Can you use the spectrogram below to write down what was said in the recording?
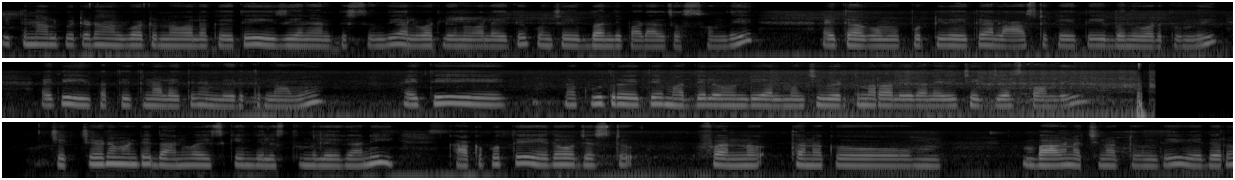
విత్తనాలు పెట్టడం అలవాటు ఉన్న వాళ్ళకైతే ఈజీ అని అనిపిస్తుంది. అలవాటు లేని వాళ్ళైతే కొంచెం ఇబ్బంది పడాల్సి వస్తుంది. అయితే అగో పుట్టిది ఆ లాస్ట్కి అయితే ఇబ్బంది పడుతుంది. అయితే ఈ పత్తి విత్తనాలు అయితే మేము పెడుతున్నాము. అయితే నా కూతురు అయితే మధ్యలో ఉండి వాళ్ళు మంచిగా పెడుతున్నారా లేదా అనేది చెక్ చేస్తోంది. చెక్ చేయడం అంటే దాని వయసుకి ఏం తెలుస్తుందిలే కానీ కాకపోతే ఏదో జస్ట్ ఫన్ తనకు బాగా నచ్చినట్టుంది వెదర్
